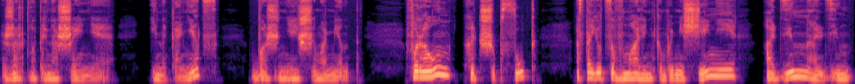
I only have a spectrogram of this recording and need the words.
жертвоприношение. И, наконец, важнейший момент. Фараон Хатшепсут остается в маленьком помещении один на один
